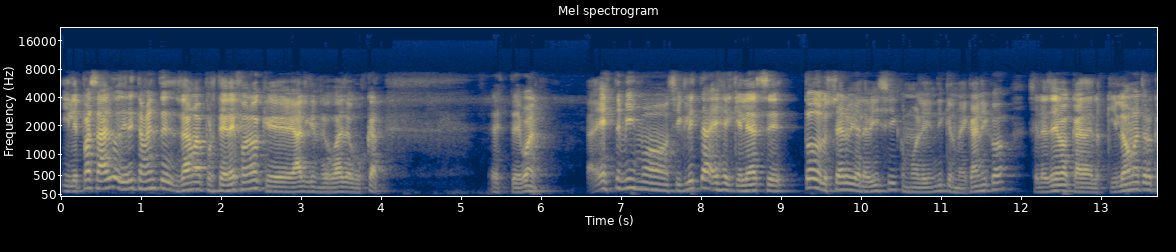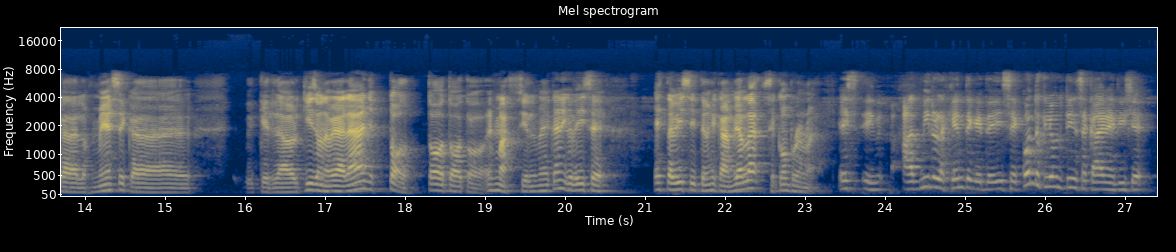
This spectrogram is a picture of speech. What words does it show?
y le pasa algo, directamente llama por teléfono que alguien lo vaya a buscar. Este, bueno, este mismo ciclista es el que le hace todo lo service a la bici, como le indica el mecánico. Se la lleva cada los kilómetros, cada los meses, cada que la horquilla una vez al año, todo, todo, todo, todo. Es más, si el mecánico le dice, esta bici tenés que cambiarla, se compra una nueva. Es, eh, admiro la gente que te dice, ¿cuántos kilómetros tiene esa cadena? Y te dice,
